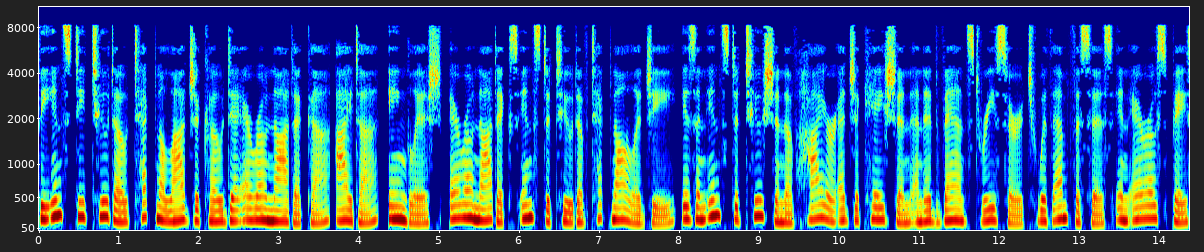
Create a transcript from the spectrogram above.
The Instituto Tecnológico de Aeronáutica ITA, English, Aeronautics Institute of Technology is an institution of higher education and advanced research with emphasis in aerospace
